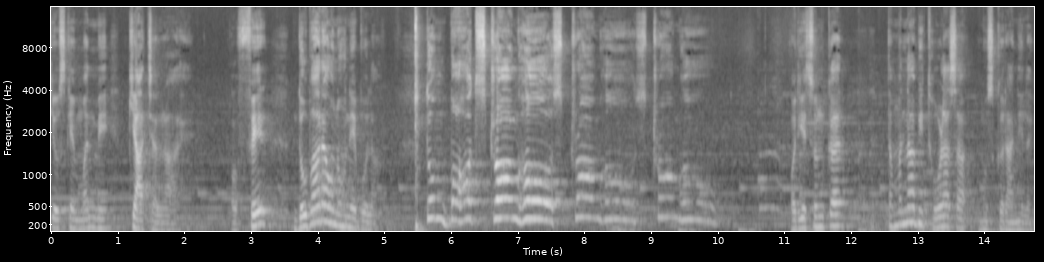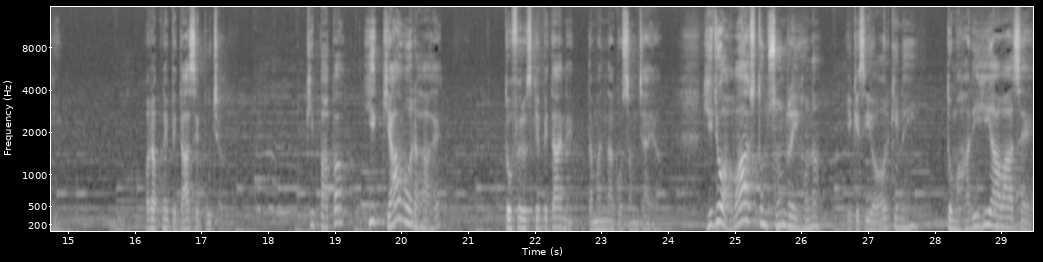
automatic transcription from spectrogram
कि उसके मन में क्या चल रहा है। और फिर दोबारा उन्होंने बोला, तुम बहुत स्ट्रांग हो स्ट्रांग हो स्ट्रांग हो। और ये सुनकर तमन्ना भी थोड़ा सा मुस्कुराने लगी और अपने पिता से पूछा, कि पापा, ये क्या हो रहा है? तो फिर उसके पिता ने तमन्ना को समझाया, ये जो आवाज़ तुम सुन रही हो ना, ये किसी और की नहीं, तुम्हारी ही आवाज़ है,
